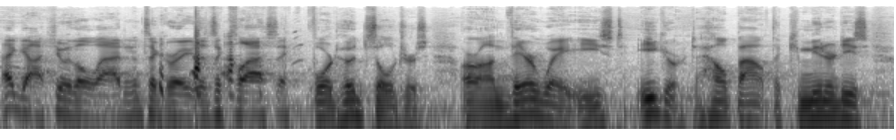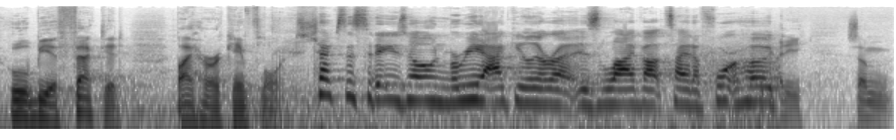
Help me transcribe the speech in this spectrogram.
I got you with Aladdin. It's a great, it's a classic. Fort Hood soldiers are on their way east, eager to help out the communities who will be affected by Hurricane Florence. Texas Today's own Maria Aguilera is live outside of Fort Hood. Some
